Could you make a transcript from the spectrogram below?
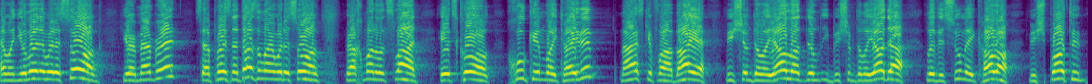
And when you learn it with a song, you remember it. So a person that doesn't learn with a song, Rahman al it's called Chukim Loy Toivim. Maskef Abaya, Mishum Mishum Delayada, Levisume Kala, Mishpatim,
